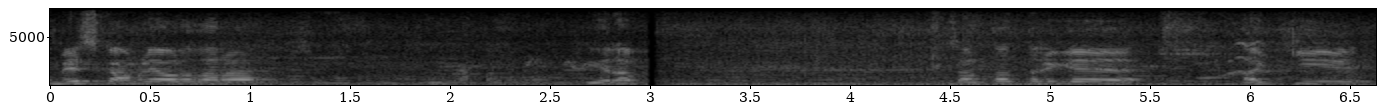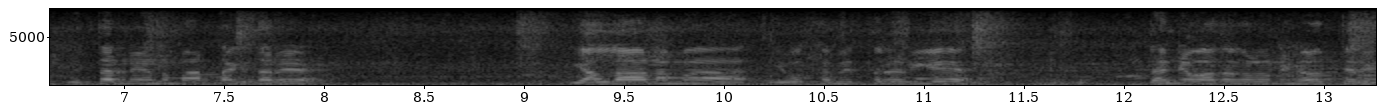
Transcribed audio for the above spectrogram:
ಉಮೇಶ್ ಕಾಂಬ್ಳೆ ಅವರು ಅದಾರ ಈರಪ್ಪ ಸಂತತರಿಗೆ ಅಕ್ಕಿ ವಿತರಣೆಯನ್ನು ಮಾಡ್ತಾ ಇದ್ದಾರೆ. ಎಲ್ಲ ನಮ್ಮ ಯುವಕ ಮಿತ್ರರಿಗೆ ಧನ್ಯವಾದಗಳನ್ನು ಹೇಳುತ್ತೇನೆ.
